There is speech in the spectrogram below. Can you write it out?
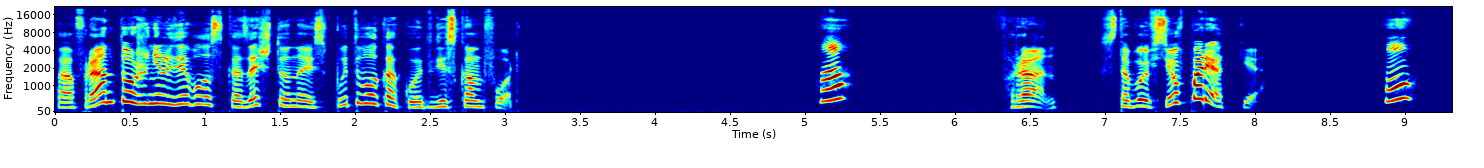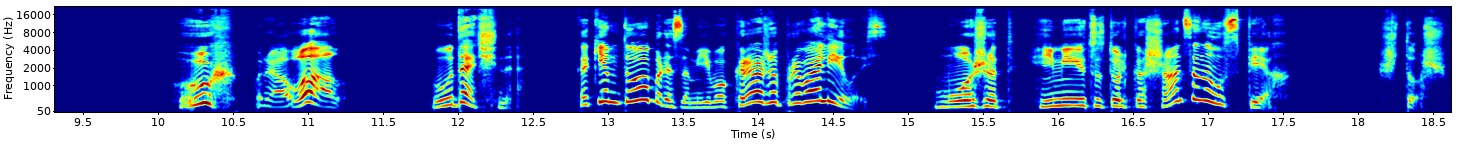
По Фран тоже нельзя было сказать, что она испытывала какой-то дискомфорт. А? Фран, с тобой все в порядке? А? Ух, провал! Удачно. Каким-то образом его кража провалилась. Может, имеются только шансы на успех? Что ж,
